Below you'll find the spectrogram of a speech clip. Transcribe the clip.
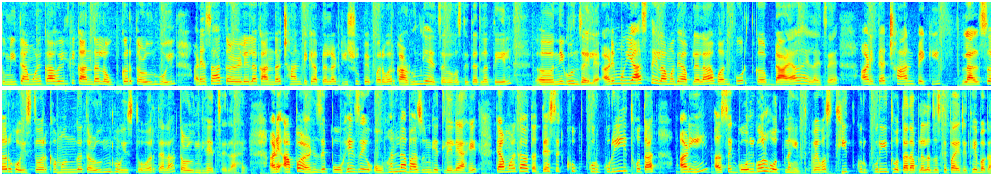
तुम्ही. त्यामुळे काय होईल की कांदा लवकर तळून होईल आणि असा हा तळलेला कांदा छानपैकी आपल्याला टिश्यू पेपरवर काढून घ्यायचं आहे व्यवस्थित. त्यातलं तेल निघून जाईल आहे. आणि मग याच तेलामध्ये आपल्याला वन फोर्थ कप डाळ्या घालायचं आहे आणि त्या छानपैकी लालसर होईस्तोवर खमंग तळून होईस्तोवर त्याला तळून घ्यायचेलं आहे. आणि आपण जे पोहे जे ओव्हनला भाजून घेतलेले आहेत त्यामुळे काय होतात ते असे खूप कुरकुरीत होतात आणि असे गोल गोल होत नाहीत. व्यवस्थित कुरकुरीत होतात आपल्याला जसे पाहिजेत. हे बघा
